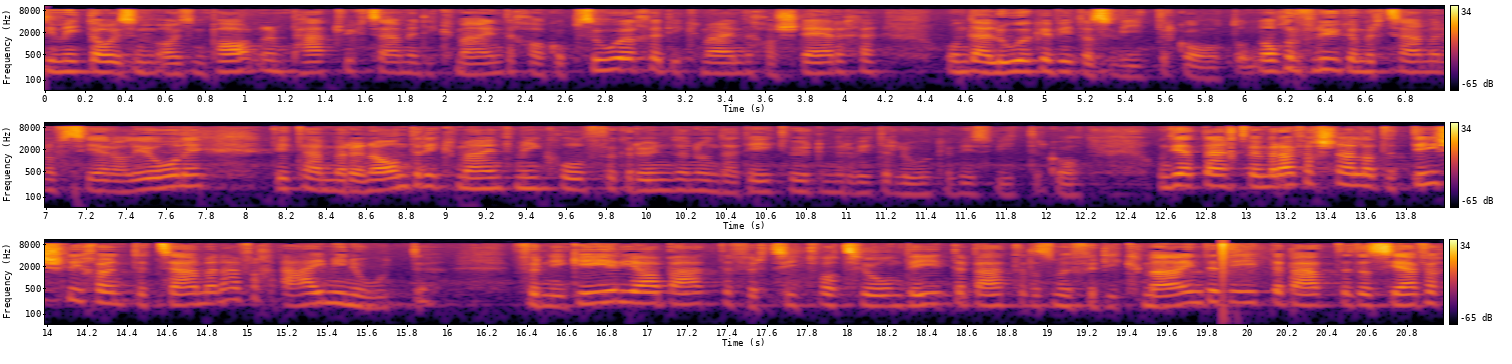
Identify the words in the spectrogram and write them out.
ich mit unserem, unserem Partner Patrick zusammen die Gemeinde kann besuchen die Gemeinde kann stärken und auch schauen, wie das weitergeht. Und nachher fliegen wir zusammen auf Sierra Leone. Dort haben wir eine andere Gemeinde mitgeholfen gründen und auch dort würden wir wieder schauen, wie es weitergeht. Und ich habe gedacht, wenn wir einfach schnell an den Tisch könnten zusammen einfach eine Minute für Nigeria beten, für die Situation dort beten, dass wir für die Gemeinde dort beten, dass sie einfach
